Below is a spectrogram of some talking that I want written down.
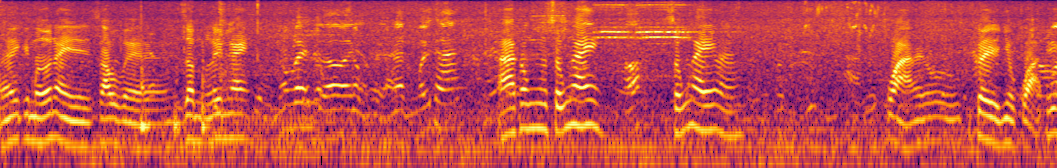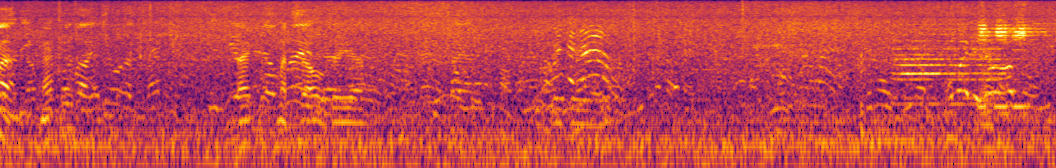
Đấy cái mớ này sau về dầm lên ngay. Không lên rồi, phải mấy tháng. À không sống ngay. Hả? Sống ngay mà. Quả này cây này nhiều quả thế. Đấy, rồi. Đấy mặt sau cây ờ, Chúng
